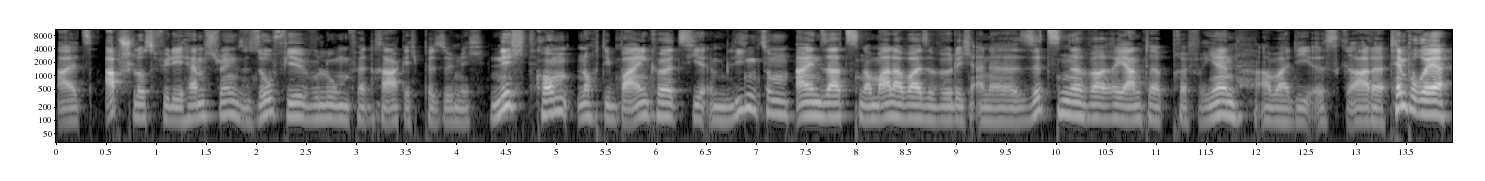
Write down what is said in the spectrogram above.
als Abschluss für die Hamstrings. So viel Volumen vertrage ich persönlich nicht. Kommen noch die Beincurls hier im Liegen zum Einsatz. Normalerweise würde ich eine sitzende Variante präferieren, aber die ist gerade temporär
